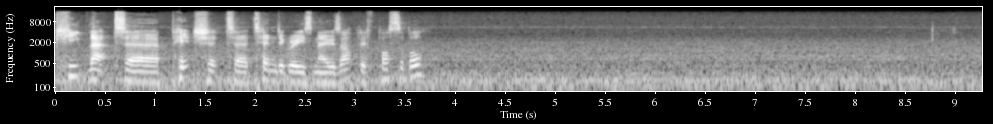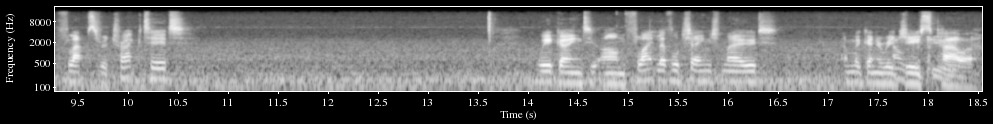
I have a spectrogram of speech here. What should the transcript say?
Keep that uh, pitch at uh, 10 degrees nose up if possible. Flaps retracted. We're going to arm flight level change mode and we're going to reduce power.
